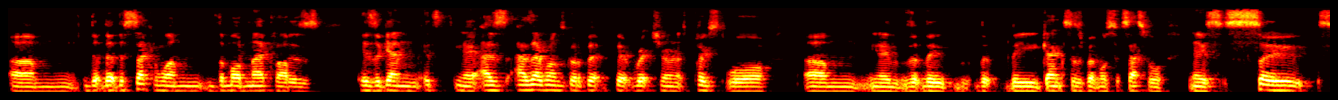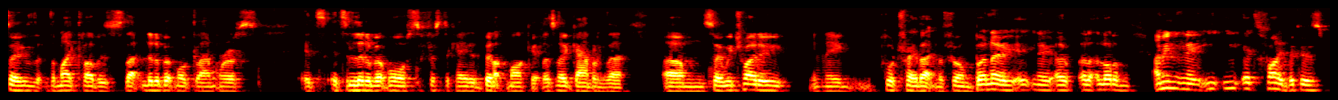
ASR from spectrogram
Um, the, the, the second one, the Modern Air Club, is is again it's you know as as everyone's got a bit bit richer and it's post war. Um, you know the, the the the gangsters are a bit more successful. You know so so the, nightclub is that little bit more glamorous it's it's a little bit more sophisticated, built up market. There's no gambling there, um, so we try to you know portray that in the film. But no, you know a, a lot of them. I mean, you know, it's funny because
